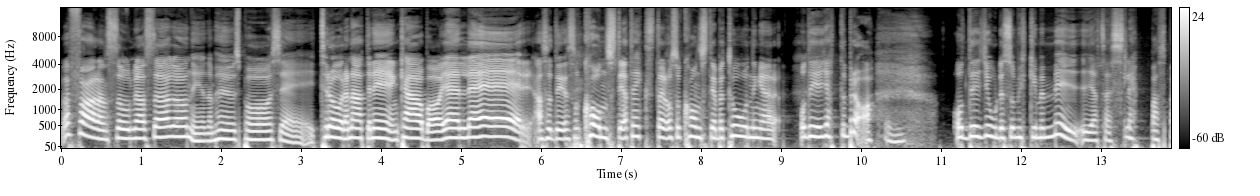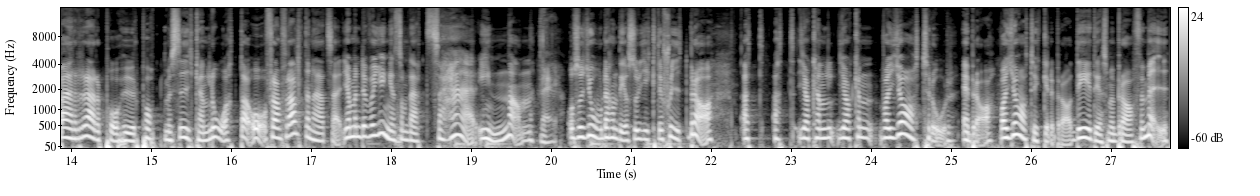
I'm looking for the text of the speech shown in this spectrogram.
Vad fan han solglasögon inomhus på sig? Tror han att den är en cowboy eller? Alltså det är så konstiga texter och så konstiga betoningar. Och det är jättebra. Mm. Och det gjorde så mycket med mig i att här, släppa spärrar på hur popmusik kan låta. Och framförallt den här att så här, ja men det var ju ingen som lät så här innan. Nej. Och så gjorde han det och så gick det skitbra. Att, att jag, kan, jag kan, vad jag tror är bra, vad jag tycker är bra, det är det som är bra för mig.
